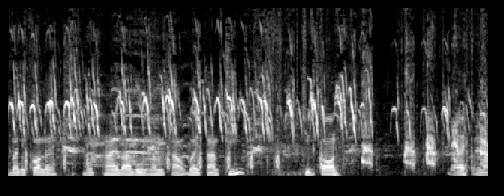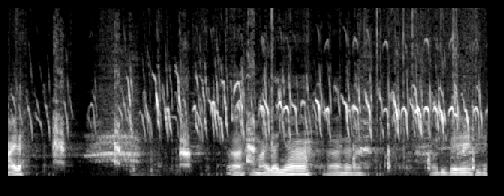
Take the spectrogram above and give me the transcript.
Được bao nhiêu con đấy? 1 2 3 4 5 6 7 8 9 9 con. Đây con máy đây. Đây con máy đây nhá. Đây, đây, đây. Rồi đi về đi về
